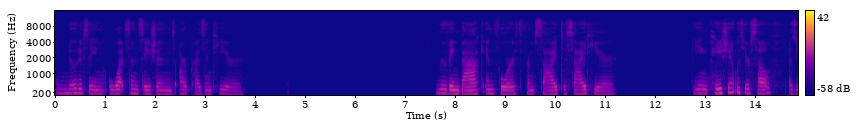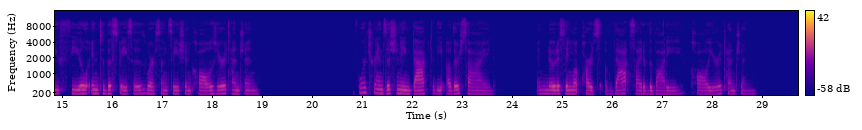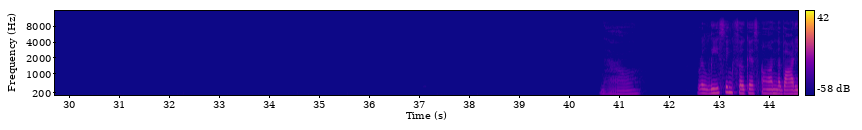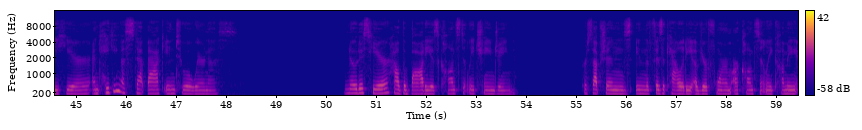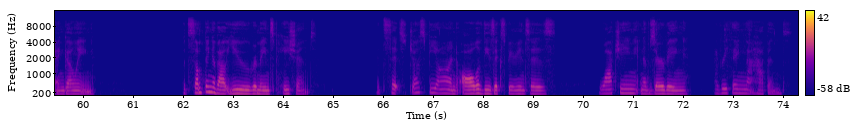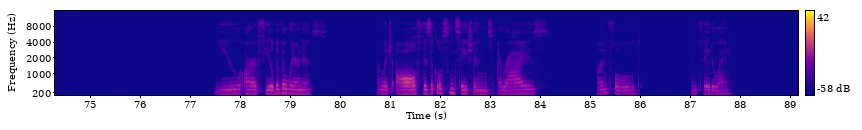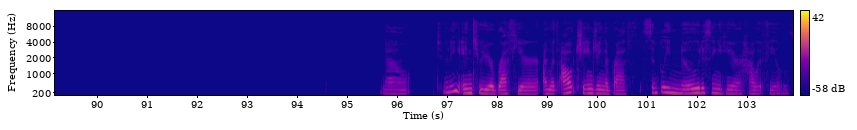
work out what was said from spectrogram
and noticing what sensations are present here. Moving back and forth from side to side here. Being patient with yourself as you feel into the spaces where sensation calls your attention. Before transitioning back to the other side and noticing what parts of that side of the body call your attention. Now, releasing focus on the body here and taking a step back into awareness. Notice here how the body is constantly changing perceptions in the physicality of your form are constantly coming and going. But something about you remains patient. It sits just beyond all of these experiences, watching and observing everything that happens. You are a field of awareness on which all physical sensations arise unfold, and fade away. Now, tuning into your breath here, and without changing the breath, simply noticing here how it feels.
